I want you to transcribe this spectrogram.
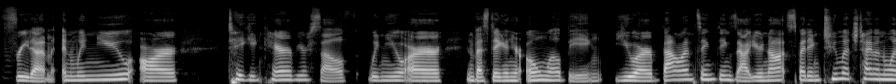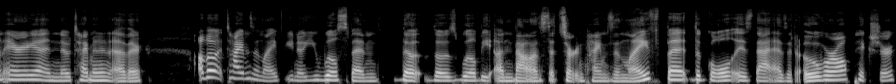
freedom. And when you are taking care of yourself, when you are investing in your own well being, you are balancing things out. You're not spending too much time in one area and no time in another although at times in life you know you will spend the, those will be unbalanced at certain times in life but the goal is that as an overall picture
